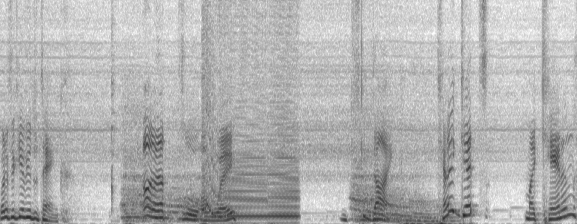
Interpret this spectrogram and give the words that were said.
What if we give you the tank? Oh, that flew away. Just keep dying. Can I get my cannon?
